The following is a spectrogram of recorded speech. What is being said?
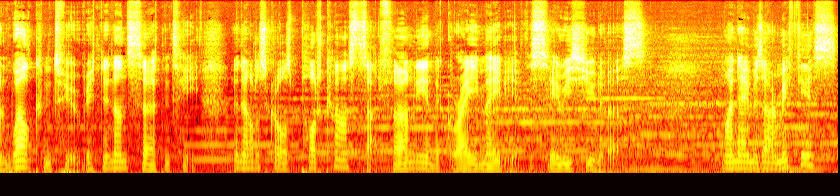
and welcome to Written in Uncertainty, an Elder Scrolls podcast sat firmly in the grey maybe of the series universe. My name is Aramithius,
